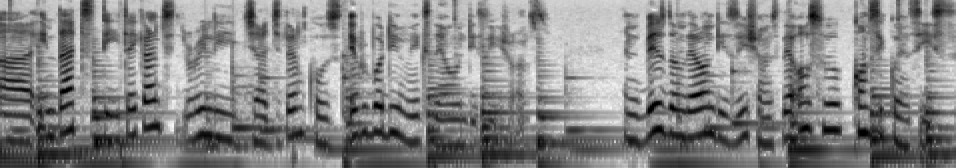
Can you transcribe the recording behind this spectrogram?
uh, in that state, I can't really judge them because everybody makes their own decisions. And based on their own decisions, there are also consequences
